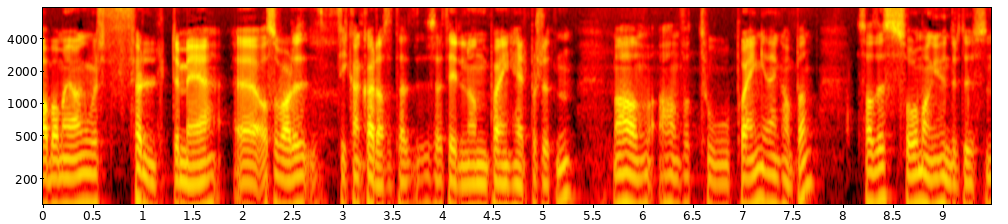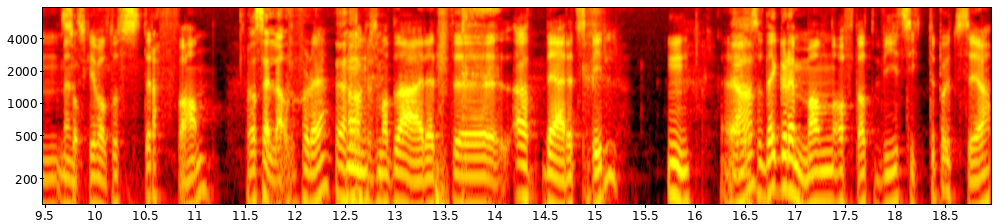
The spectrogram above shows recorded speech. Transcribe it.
Aubameyang hvor fulgte med, eh, og så var det, fikk han kara seg til, noen poeng helt på slutten. Men han, han fått to poeng i den kampen, så hadde så mange hundre tusen mennesker valgt å straffe han Og selge han. for det. Akkurat som at det er et, uh, at det er et spill. Mm. Uh, Ja. Så det glemmer man ofte, at vi sitter på utsida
